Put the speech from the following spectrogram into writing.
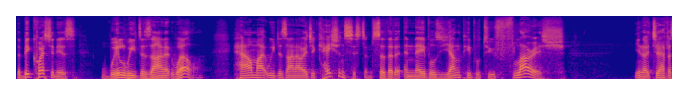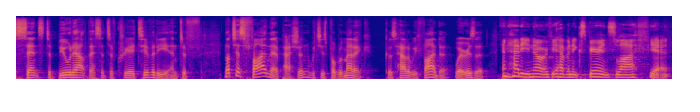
The big question is will we design it well? How might we design our education system so that it enables young people to flourish, you know, to have a sense to build out their sense of creativity and to f- not just find their passion, which is problematic, because how do we find it? Where is it? And how do you know if you haven't experienced life yet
